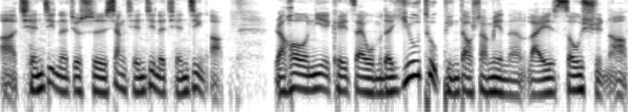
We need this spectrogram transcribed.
啊，前进呢就是向前进的前进啊。然后你也可以在我们的 YouTube 频道上面呢来搜寻啊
